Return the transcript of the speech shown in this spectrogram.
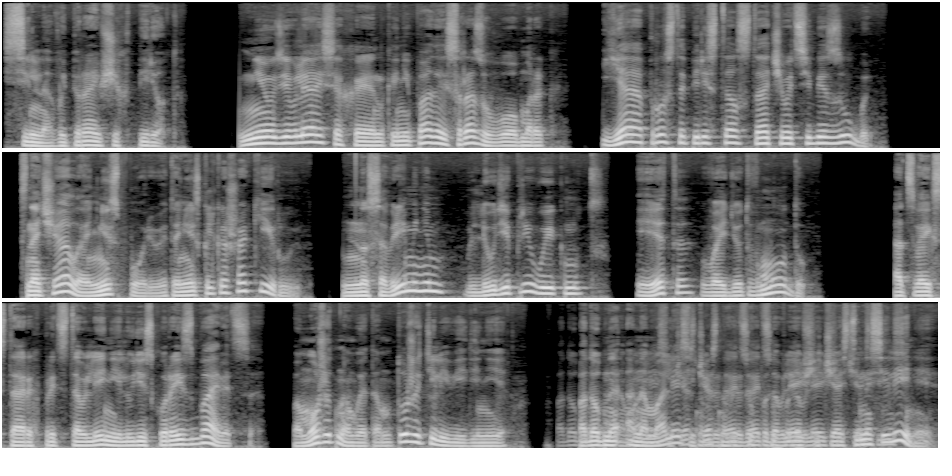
сильно выпирающих вперед. «Не удивляйся, Хэнк, и не падай сразу в обморок. Я просто перестал стачивать себе зубы. Сначала, не спорю, это несколько шокирует. Но со временем люди привыкнут, и это войдет в моду. От своих старых представлений люди скоро избавятся. Поможет нам в этом тоже телевидение. Подобная аномалия сейчас наблюдается у подавляющей части населения.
